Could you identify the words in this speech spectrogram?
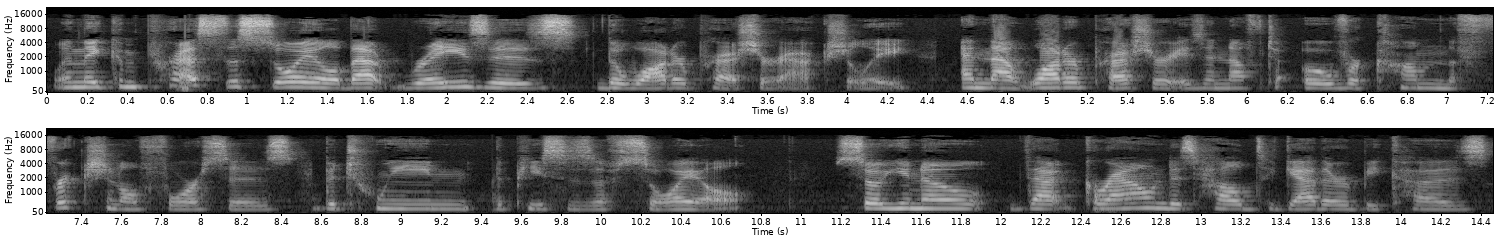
When they compress the soil, that raises the water pressure actually and that water pressure is enough to overcome the frictional forces between the pieces of soil. So, you know, that ground is held together because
